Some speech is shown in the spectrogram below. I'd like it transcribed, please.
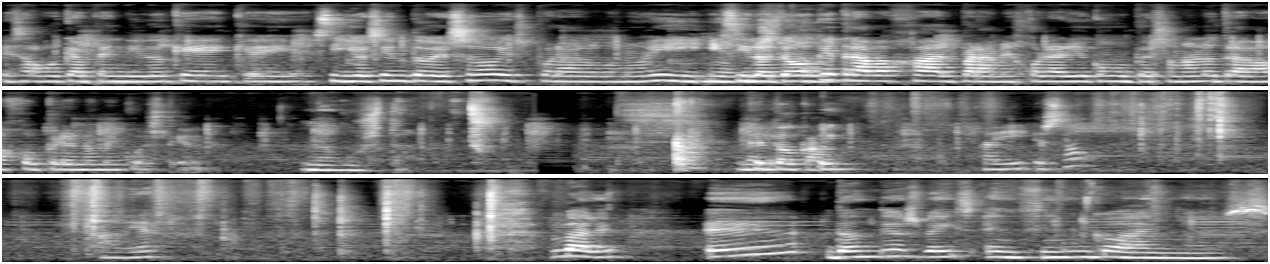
es algo que he aprendido que, que si yo siento eso es por algo, ¿no? Y, y si lo tengo que trabajar para mejorar yo como persona, lo trabajo, pero no me cuestiono. Me gusta. Te Vale. toca. Uy. Ahí, ¿eso? A ver. Vale. Eh, ¿Dónde os veis en cinco años?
